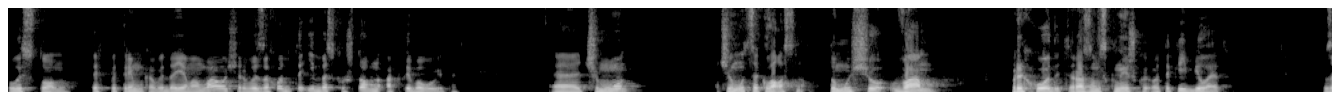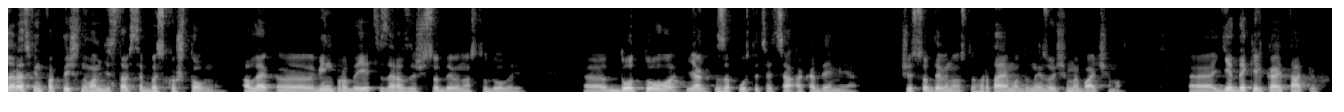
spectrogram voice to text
листом техпідтримка видає вам ваучер, ви заходите і безкоштовно активовуєте. Е, чому, чому це класно? Тому що вам приходить разом з книжкою отакий білет. Зараз він фактично вам дістався безкоштовно, але е, він продається зараз за 690 доларів. Е, до того, як запуститься ця академія. 690. Гортаємо донизу, що ми бачимо. Е, є декілька етапів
